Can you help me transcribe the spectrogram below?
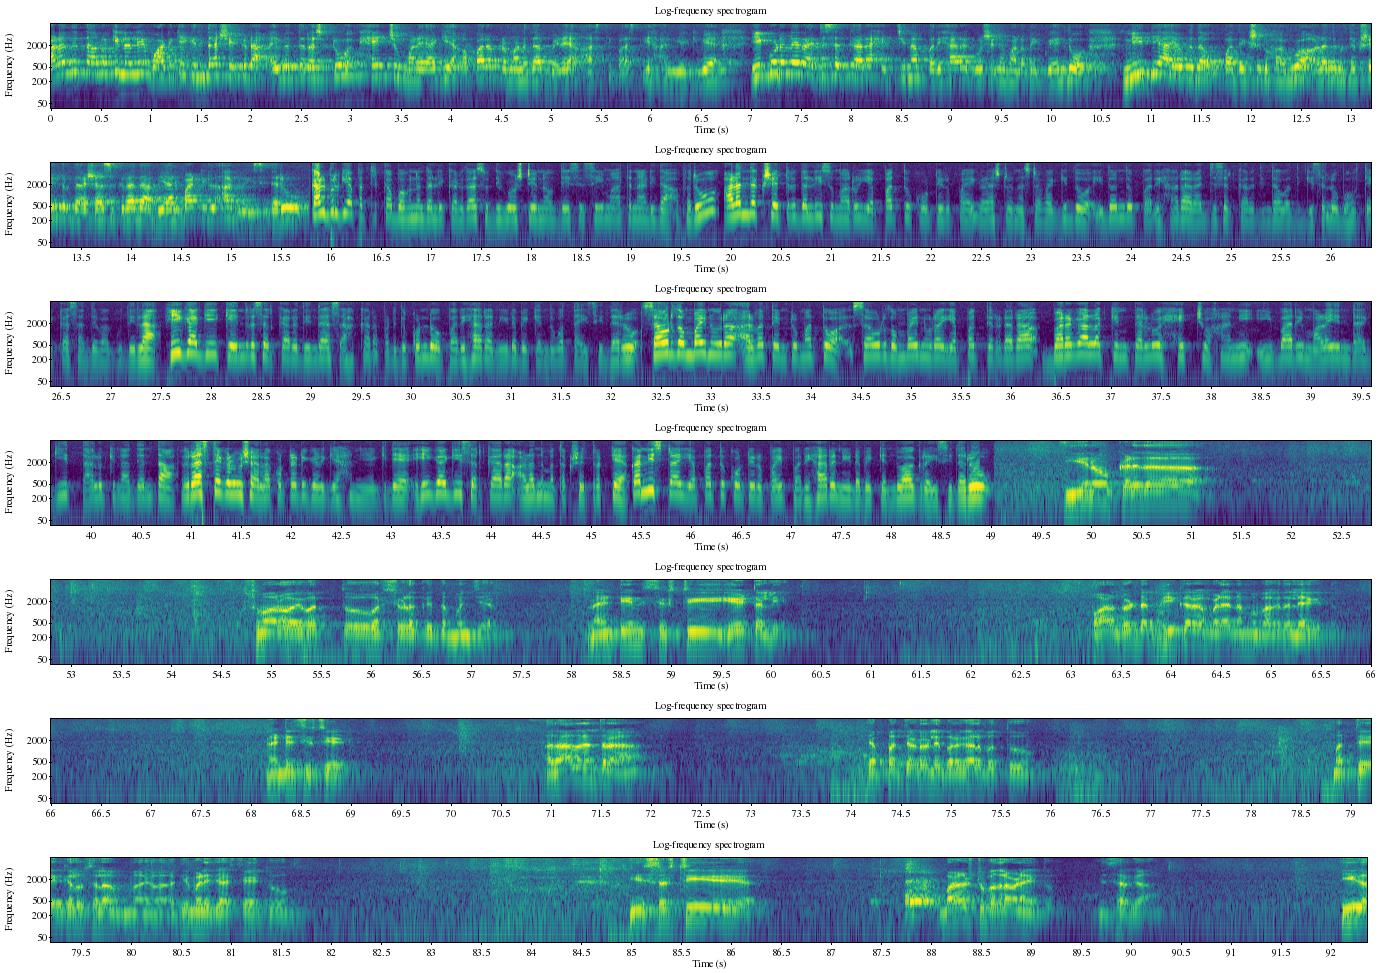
ಆಳಂದ ತಾಲೂಕಿನಲ್ಲಿ ವಾಡಿಕೆಗಿಂತ ಶೇಕಡ ಐವತ್ತರಷ್ಟು ಹೆಚ್ಚು ಮಳೆಯಾಗಿ ಅಪಾರ ಪ್ರಮಾಣದ ಬೆಳೆ ಆಸ್ತಿಪಾಸ್ತಿ ಹಾನಿಯಾಗಿವೆ. ಈ ಕೂಡಲೇ ರಾಜ್ಯ ಸರ್ಕಾರ ಹೆಚ್ಚಿನ ಪರಿಹಾರ ಘೋಷಣೆ ಮಾಡಬೇಕು ಎಂದು ನೀತಿ ಆಯೋಗದ ಉಪಾಧ್ಯಕ್ಷರು ಹಾಗೂ ಆಳಂದ ಮತಕ್ಷೇತ್ರದ ಶಾಸಕರಾದ ಬಿ ಆರ್ ಪಾಟೀಲ್ ಆಗ್ರಹಿಸಿದರು. ಕಲಬುರಗಿಯ ಪತ್ರಿಕಾ ಭವನದಲ್ಲಿ ಕರೆದ ಸುದ್ದಿಗೋಷ್ಠಿಯನ್ನು ಉದ್ದೇಶಿಸಿ ಮಾತನಾಡಿದ ಅವರು ಆಳಂದ ಕ್ಷೇತ್ರದಲ್ಲಿ ಸುಮಾರು ಎಪ್ಪತ್ತು ಕೋಟಿ ರೂಪಾಯಿಗಳಷ್ಟು ನಷ್ಟವಾಗಿದ್ದು, ಇದೊಂದು ಪರಿಹಾರ ರಾಜ್ಯ ಸರ್ಕಾರದಿಂದ ಒದಗಿಸಲು ಬಹುತೇಕ ಸಾಧ್ಯವಾಗುವುದಿಲ್ಲ. ಹೀಗಾಗಿ ಕೇಂದ್ರ ಸರ್ಕಾರದಿಂದ ಸಹಕಾರ ಪಡೆದುಕೊಂಡು ಪರಿಹಾರ ನೀಡಬೇಕೆಂದು ಒತ್ತಾಯಿಸಿದ್ದರು ಸಾವಿರದ ಒಂಬೈನೂರ ಅರವತ್ತೆಂಟು ಮತ್ತು ಸಾವಿರದ ಒಂಬೈನೂರ ಎಪ್ಪತ್ತೆರಡರ ಬರಗಾಲಕ್ಕಿಂತಲೂ ಹೆಚ್ಚು ಹಾನಿ ಈ ಬಾರಿ ಮಳೆಯಿಂದಾಗಿ ತಾಲೂಕಿನಾದ್ಯಂತ ರಸ್ತೆಗಳು, ಶಾಲಾ ಕೊಠಡಿಗಳಿಗೆ ಹಾನಿಯಾಗಿದೆ. ಹೀಗಾಗಿ ಸರ್ಕಾರ ಆಳಂದ ಮತಕ್ಷೇತ್ರಕ್ಕೆ ಕನಿಷ್ಠ ಎಪ್ಪತ್ತು ಕೋಟಿ ರೂಪಾಯಿ ಪರಿಹಾರ ನೀಡಬೇಕೆಂದು ಆಗ್ರಹಿಸಿದರು. ಏನು ಕಳೆದ ಸುಮಾರು ಐವತ್ತು ವರ್ಷಗಳಕ್ಕಿಂತ ಮುಂಚೆ ನೈನ್ಟೀನ್ ಸಿಕ್ಸ್ಟಿ ಏಯ್ಟಲ್ಲಿ ಭಾಳ ದೊಡ್ಡ ಭೀಕರ ಮಳೆ ನಮ್ಮ ಭಾಗದಲ್ಲಿ ಆಗಿತ್ತು. ನೈನ್ಟೀನ್ ಸಿಕ್ಸ್ಟಿ ಏಯ್ಟ್ ಅದಾದ ನಂತರ ಎಪ್ಪತ್ತೆರಡರಲ್ಲಿ ಬರಗಾಲ ಬಂತು. ಮತ್ತೆ ಕೆಲವು ಸಲ ಅತಿ ಮಳೆ ಜಾಸ್ತಿ ಆಯಿತು. ಈ ಸೃಷ್ಟಿ ಭಾಳಷ್ಟು ಬದಲಾವಣೆ ಆಯಿತು ನಿಸರ್ಗ. ಈಗ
